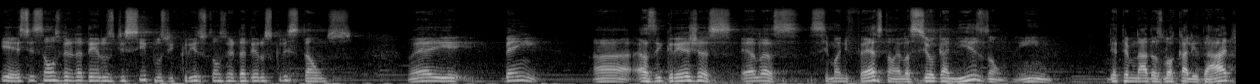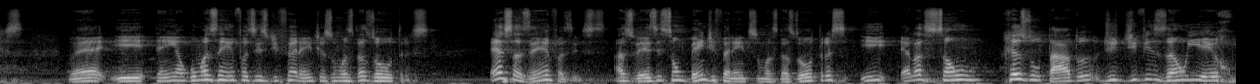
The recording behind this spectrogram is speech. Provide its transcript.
e esses são os verdadeiros discípulos de Cristo, são os verdadeiros cristãos. Não é? E, bem, a, as igrejas, elas se manifestam, elas se organizam em determinadas localidades, não é? e tem algumas ênfases diferentes umas das outras. Essas ênfases, às vezes, são bem diferentes umas das outras e elas são resultado de divisão e erro,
